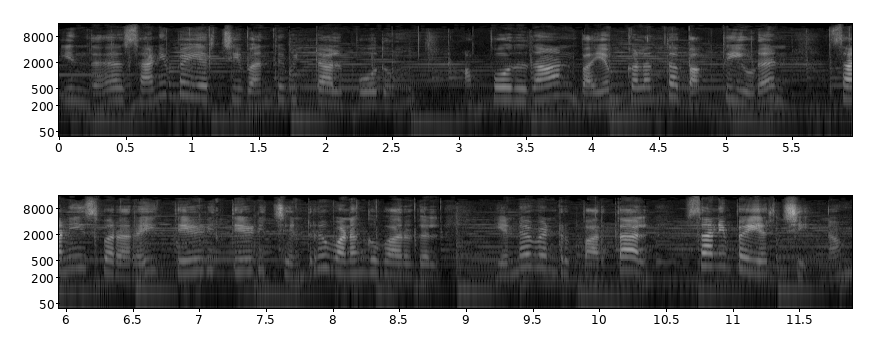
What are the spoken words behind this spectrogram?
இந்த சனி பெயர்ச்சி வந்துவிட்டால் போதும். அப்போதுதான் பயம் கலந்த பக்தியுடன் சனீஸ்வரரை தேடி தேடி சென்று வணங்குவார்கள். என்னவென்று பார்த்தால் சனி பெயர்ச்சி நம்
